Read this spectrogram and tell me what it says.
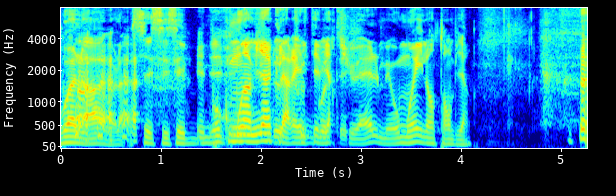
Voilà, voilà. C'est beaucoup moins bien que la réalité virtuelle, mais au moins il entend bien. Ah,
